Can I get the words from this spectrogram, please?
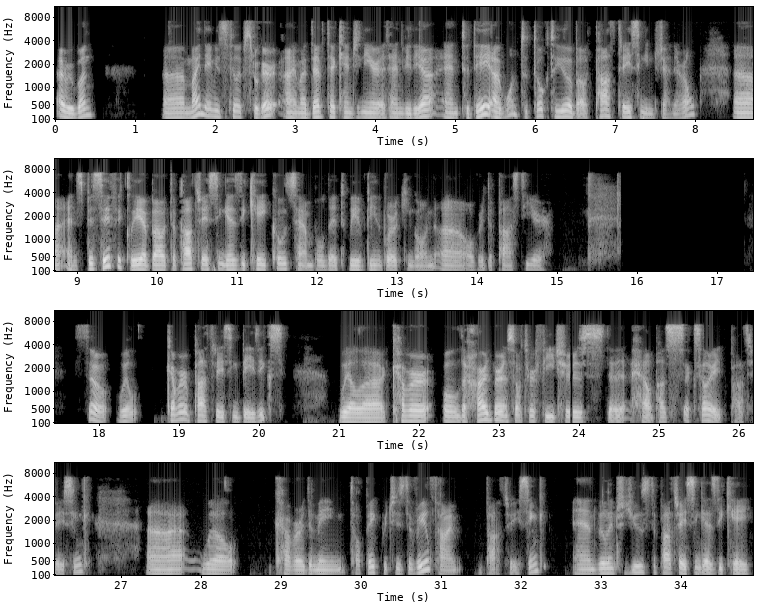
Hi everyone. Uh, my name is Filip Strugar. I'm a DevTech engineer at NVIDIA, and today I want to talk to you about path tracing in general, uh, and specifically about the path tracing SDK code sample that we've been working on uh, over the past year. So we'll cover path tracing basics. We'll uh, cover all the hardware and software features that help us accelerate path tracing. Uh, we'll cover the main topic, which is the real-time path tracing, and we'll introduce the path tracing SDK,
